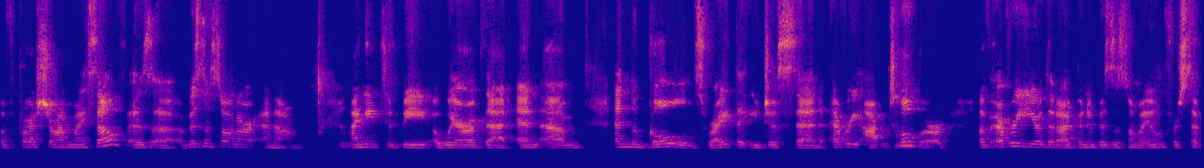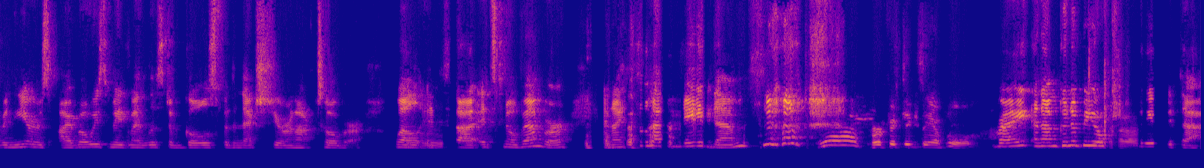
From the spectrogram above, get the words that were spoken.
of pressure on myself as a, a business owner and um, mm-hmm. I need to be aware of that. And, um, and the goals, right, that you just said, every mm-hmm. October, of every year that I've been in business on my own for seven years, I've always made my list of goals for the next year in October. Well, mm-hmm. it's uh, it's November, and I still haven't made them. yeah, perfect example. Right, and I'm going to be okay with that.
